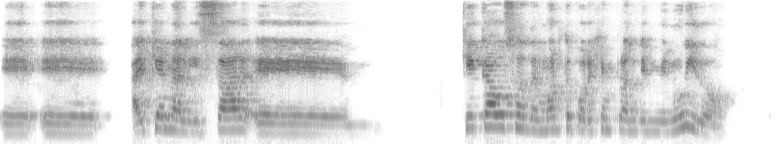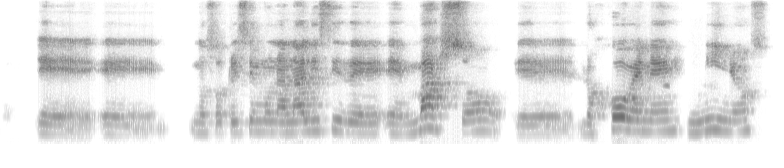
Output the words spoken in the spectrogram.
Eh, hay que analizar qué causas de muerte, por ejemplo, han disminuido. nosotros hicimos un análisis de, en marzo, los jóvenes, niños,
